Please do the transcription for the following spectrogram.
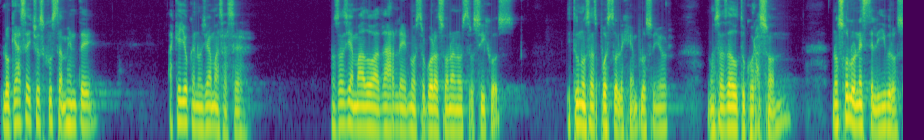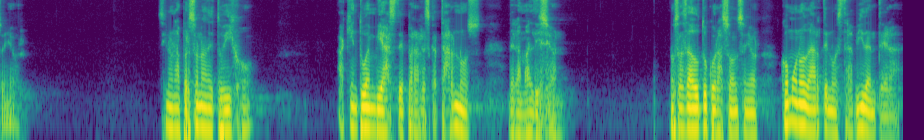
lo que has hecho es justamente aquello que nos llamas a hacer. Nos has llamado a darle nuestro corazón a nuestros hijos. Y tú nos has puesto el ejemplo, Señor. Nos has dado tu corazón. no solo en este libro, Señor, sino en la persona de tu Hijo, a quien tú enviaste para rescatarnos de la maldición. Nos has dado tu corazón, Señor. ¿Cómo no darte nuestra vida entera,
